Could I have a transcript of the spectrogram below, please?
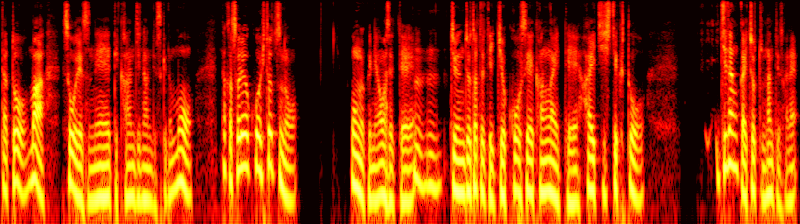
だと、まあ、そうですねって感じなんですけども、なんかそれをこう一つの音楽に合わせてうん、うん。順序立てて一応構成考えて配置していくと、一段階ちょっとなんていうんですかね、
